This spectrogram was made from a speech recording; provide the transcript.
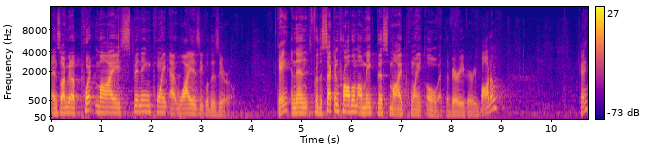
And so I'm going to put my spinning point at y is equal to 0. Okay, and then for the second problem, I'll make this my point O at the very, very bottom. Okay.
